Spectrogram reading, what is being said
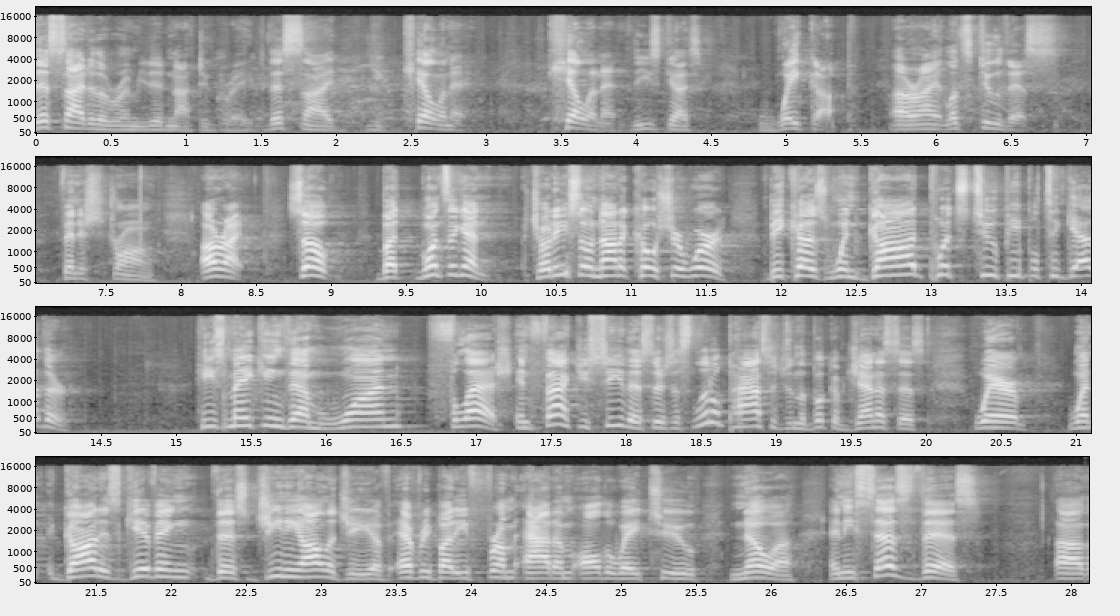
This side of the room, you did not do great. This side, you killing it, killing it. These guys, wake up. All right, let's do this. Finish strong. All right, so, but once again, chorizo, not a kosher word, because when God puts two people together, He's making them one flesh. In fact, you see this, there's this little passage in the book of Genesis where when God is giving this genealogy of everybody from Adam all the way to Noah, and he says this uh,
